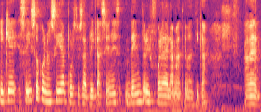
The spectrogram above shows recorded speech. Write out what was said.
y que se hizo conocida por sus aplicaciones dentro y fuera de la matemática. A ver,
